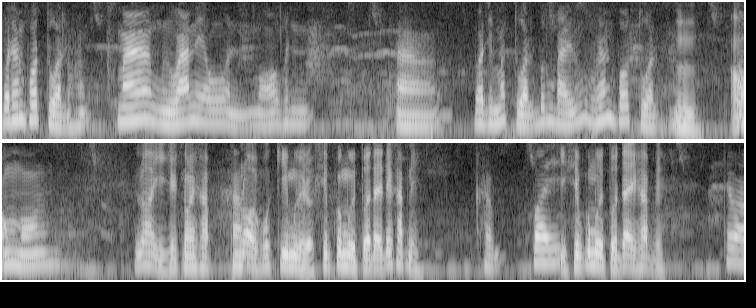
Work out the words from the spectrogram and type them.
บ่ทันพอตรวจหรอกครับ มามือวานเนี่ยเอาอั่นหมอเพิ่นอ่าว่าสิมาตรวจเบิ่งใบมันบ่ทันพอตรวจอืมสองหมอ รออีกเล็กน้อยครับครับ รออีกว่ากี่มือดอกสิบกว่ามือตัวใดได้อครับนี่ครับปล่อยอีกสิบกว่ามือตัวใดครับนี่ แต่ว่า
